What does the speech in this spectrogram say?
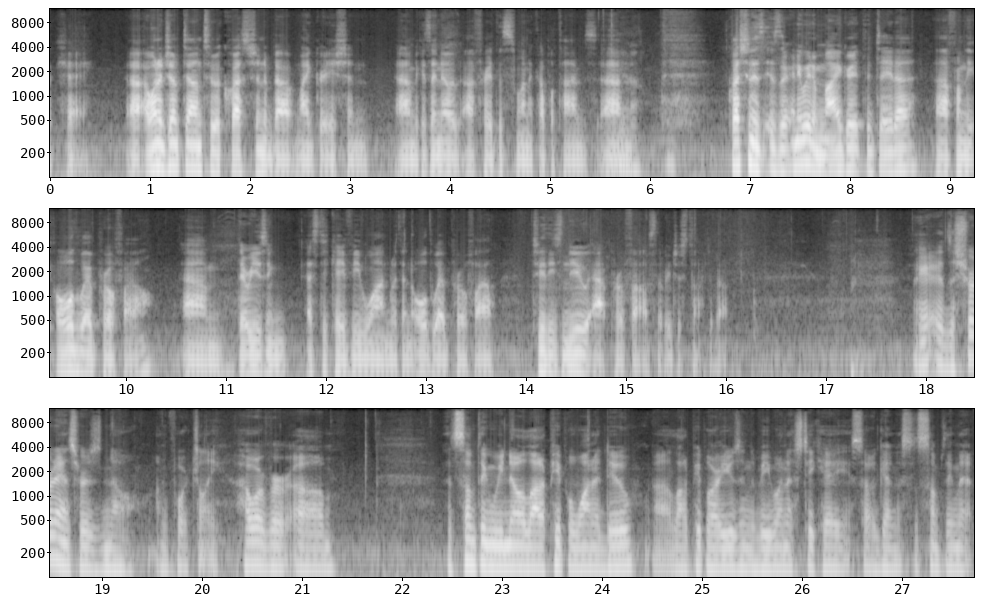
okay, uh, I want to jump down to a question about migration um, because I know I've heard this one a couple times. yeah. Question is, is there any way to migrate the data uh, from the old web profile, um, they were using SDK v1 with an old web profile, to these new app profiles that we just talked about? I, the short answer is no, unfortunately. However, um, it's something we know a lot of people want to do. Uh, a lot of people are using the V1 SDK. So again, this is something that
